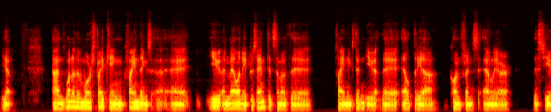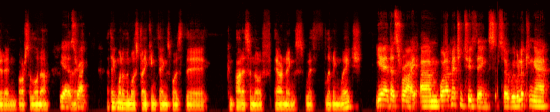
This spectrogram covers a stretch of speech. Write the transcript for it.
Yep. And one of the more striking findings, uh, uh you and Melanie presented some of the findings, didn't you, at the ELTRIA conference earlier this year in Barcelona? Yeah, that's right. I think one of the most striking things was the comparison of earnings with living wage? Yeah, that's right. Um, well, I've mentioned two things. So we were looking at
